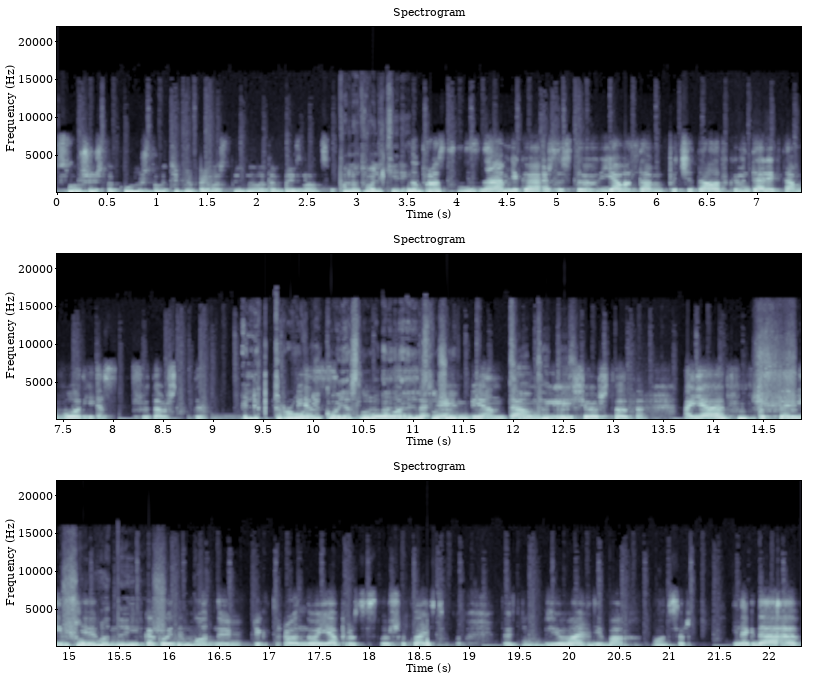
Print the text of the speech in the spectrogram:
слушаешь такую, что тебе прямо стыдно в этом признаться. Полет Валькирии. Ну, просто не знаю, мне кажется, что я вот там почитала в комментариях, там вот, я слушаю там что-то... Электронику, без я слушаю... Голоса, а, я слушаю... Ambient там это, или еще что-то. А я по старинке, не какой-то модную электронную, а я просто слушаю классику. То есть Вивальди, Бах, Моцарт. Иногда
